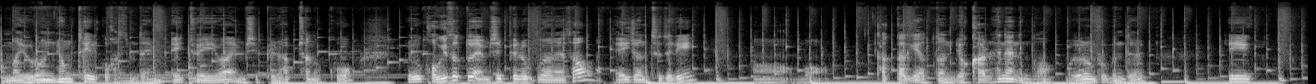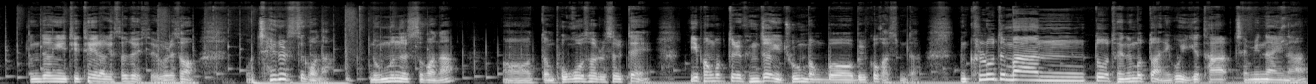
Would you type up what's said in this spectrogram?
아마 이런 형태일 것 같습니다. A2A와 MCP를 합쳐놓고 그리고 거기서 또 MCP를 구현해서 에이전트들이 어 뭐 각각의 어떤 역할을 해내는 거 뭐 이런 부분들이 굉장히 디테일하게 써져 있어요. 그래서 뭐 책을 쓰거나 논문을 쓰거나 어, 어떤 보고서를 쓸 때 이 방법들이 굉장히 좋은 방법일 것 같습니다. 클로드만 또 되는 것도 아니고 이게 다 제미나이나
